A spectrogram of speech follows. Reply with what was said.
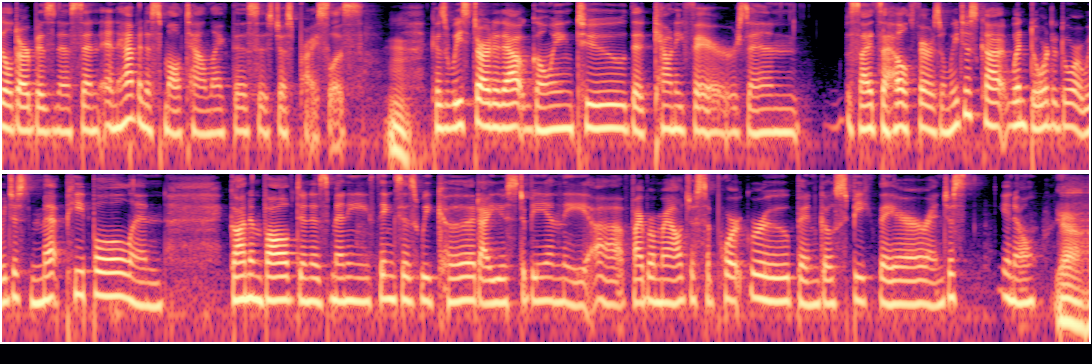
build our business. And, and having a small town like this is just priceless. Because we started out going to the county fairs and besides the health fairs, and we just got went door to door. We just met people and got involved in as many things as we could. I used to be in the uh, fibromyalgia support group and go speak there, and just you know, yeah.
